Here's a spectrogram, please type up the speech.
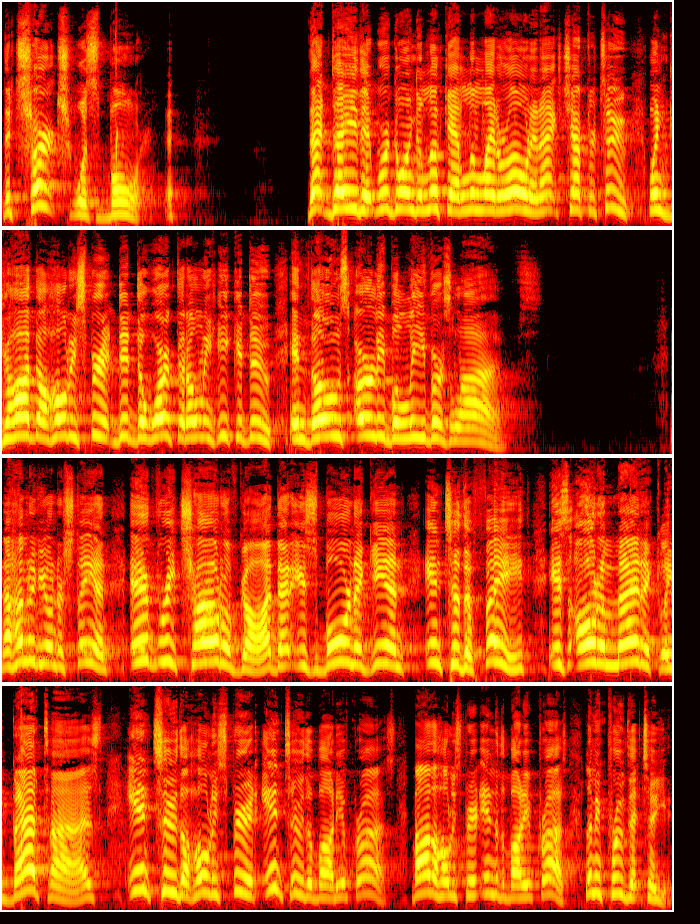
the church was born. That day that we're going to look at a little later on in Acts chapter 2, when God the Holy Spirit did the work that only He could do in those early believers' lives. Now, how many of you understand every child of God that is born again into the faith is automatically baptized into the Holy Spirit, into the body of Christ, by the Holy Spirit into the body of Christ? Let me prove that to you.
